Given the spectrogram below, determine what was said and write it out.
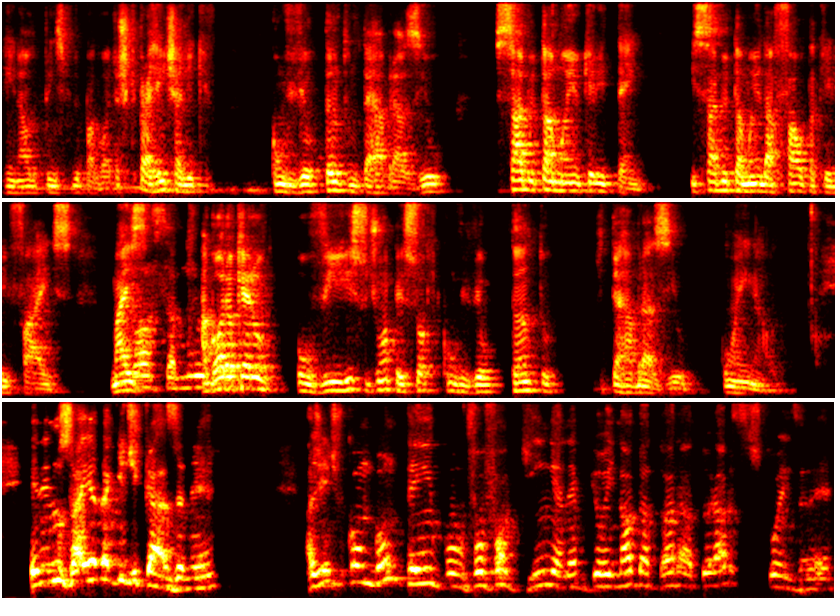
Reinaldo Príncipe do Pagode. Acho que para a gente ali que conviveu tanto no Terra Brasil, sabe o tamanho que ele tem e sabe o tamanho da falta que ele faz. Mas Nossa, agora eu quero ouvir isso de uma pessoa que conviveu tanto de Terra Brasil com o Reinaldo. Ele não saía daqui de casa, né? A gente ficou um bom tempo, fofoquinha, né? Porque o Reinaldo adora, adorava essas coisas, né?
